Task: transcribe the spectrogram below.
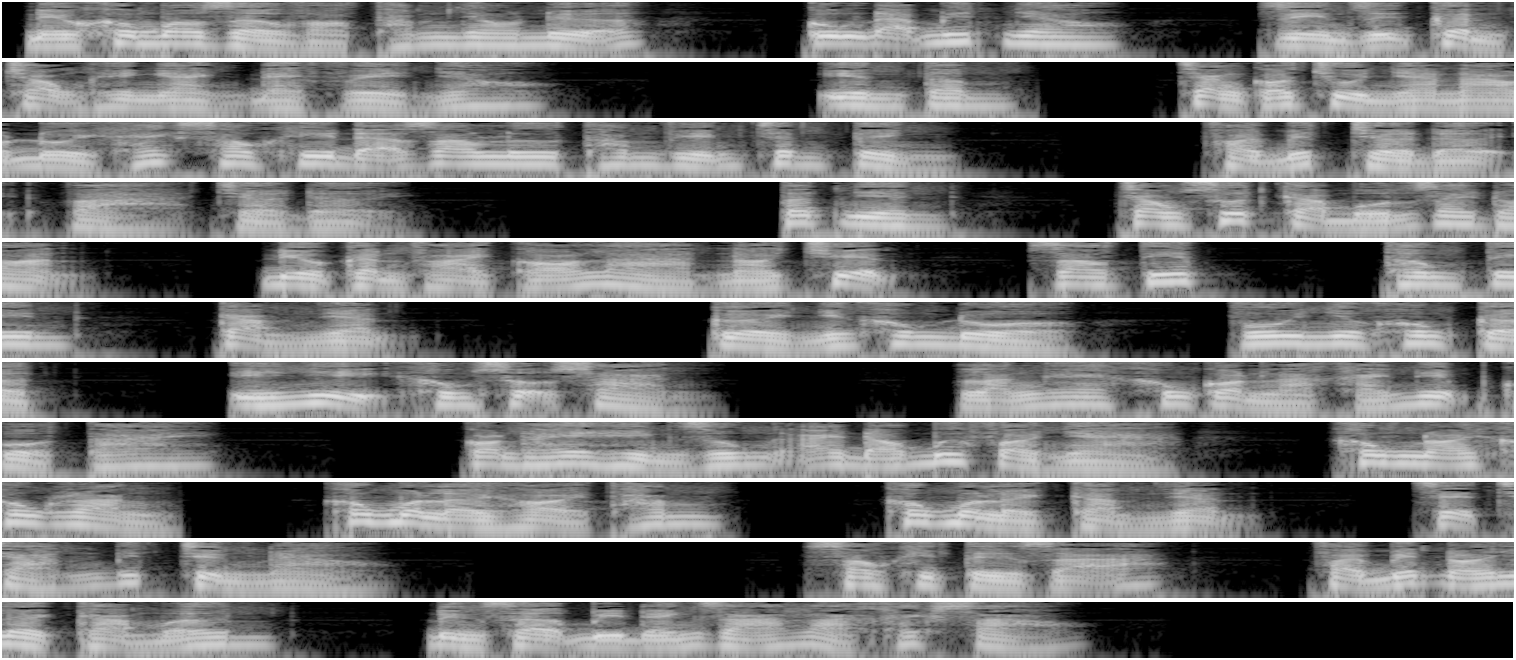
Nếu không bao giờ vào thăm nhau nữa, cũng đã biết nhau, gìn giữ cẩn trọng hình ảnh đẹp về nhau. Yên tâm, chẳng có chủ nhà nào đuổi khách sau khi đã giao lưu thăm viếng chân tình. Phải biết chờ đợi và chờ đợi. Tất nhiên, trong suốt cả bốn giai đoạn, điều cần phải có là nói chuyện, giao tiếp, thông tin, cảm nhận. Cười nhưng không đùa, vui nhưng không cợt, ý nhị không sộ sàng. Lắng nghe không còn là khái niệm của tai. Còn hay hình dung ai đó bước vào nhà, không nói không rằng, không một lời hỏi thăm, không một lời cảm nhận, sẽ chán biết chừng nào. Sau khi từ giã, phải biết nói lời cảm ơn, đừng sợ bị đánh giá là khách sáo.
